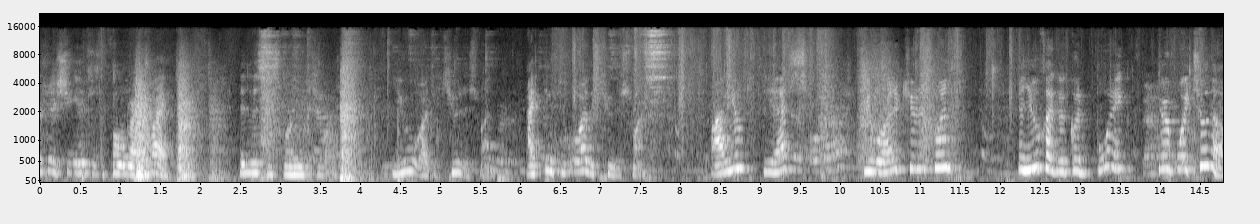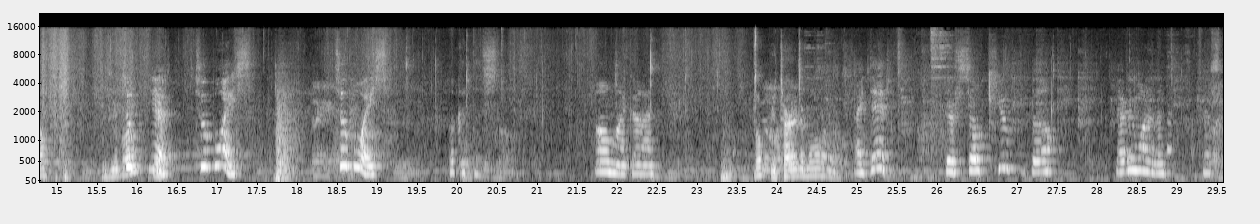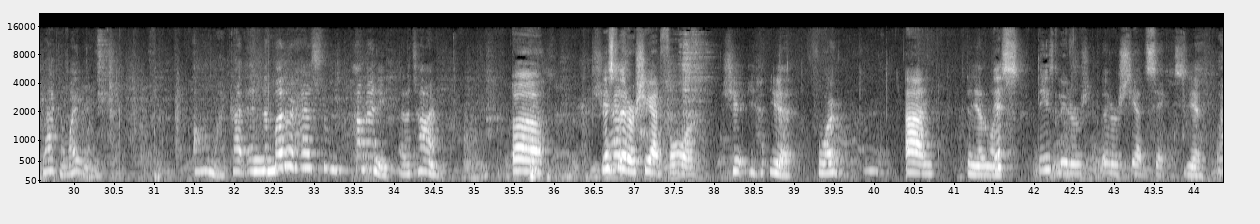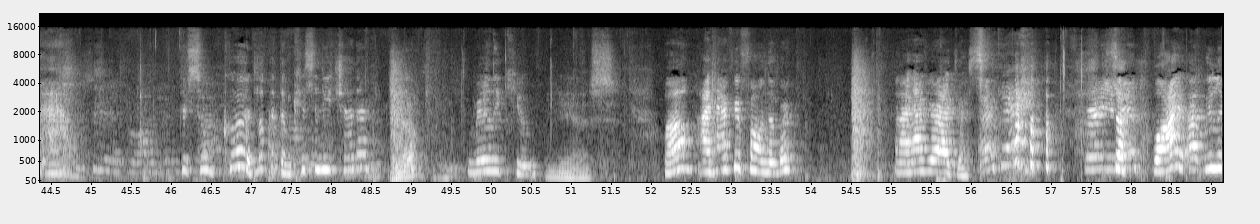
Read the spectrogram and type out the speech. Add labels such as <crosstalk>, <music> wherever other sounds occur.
usually she answers the phone right away. And this is one of the. You are the cutest one. I think you are the cutest one. Are you? Yes? You are the cutest one? And you look like a good boy. You're a boy too, though. Is he a boy? Two, yeah, two boys. Two boys. Look at this. Oh my God. Nope, you turned them all out. I did. They're so cute, Bill. Every one of them. There's black and white ones. Oh my God. And the mother has them, how many at a time? Uh, this has- litter she had four, She, yeah, four. and The other one. this these litters litters she had six. Yeah. Wow. They're so good. Look at them kissing each other. Yeah? Really cute. Yes. Well, I have your phone number. And I have your address. Okay. <laughs> Where do you So, live? well, I, I we live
